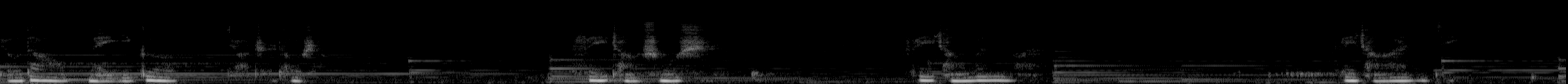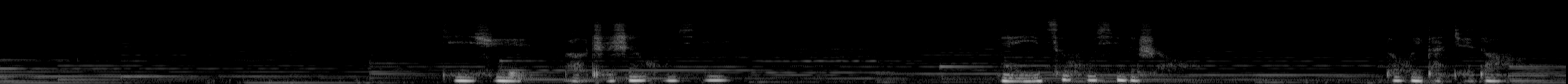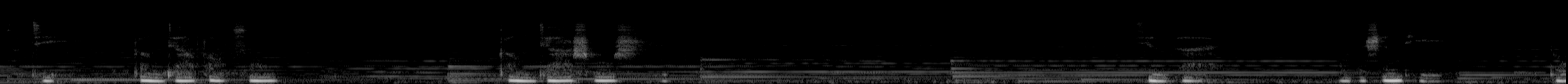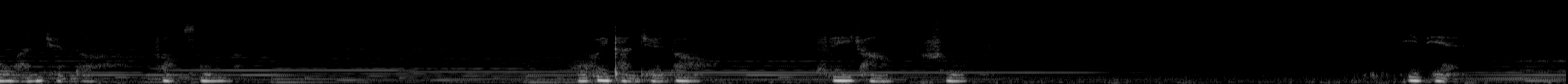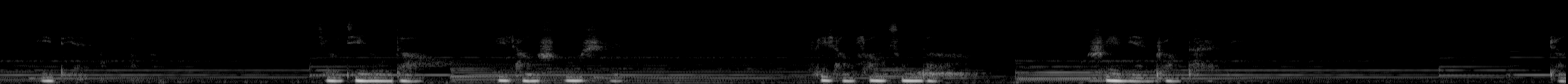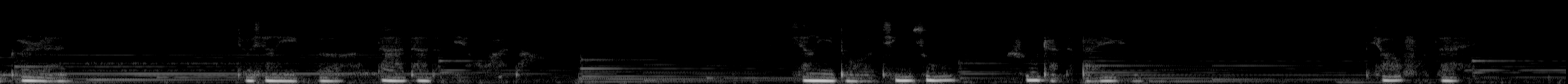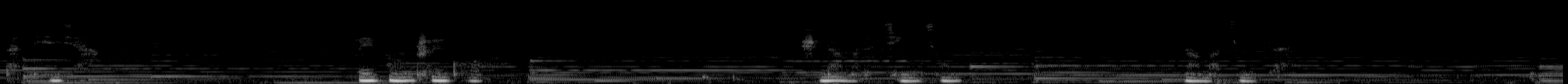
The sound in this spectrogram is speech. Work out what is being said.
流到每一个脚趾头上，非常舒适，非常温暖，非常安静。继续。保持深呼吸，每一次呼吸的时候，都会感觉到自己更加放松，更加舒适。现在，我的身体都完全的放松了。我会感觉到非常舒服，一点一点就进入到非常舒适、非常放松的睡眠状态，整个人就像一个。大大的棉花糖，像一朵轻松舒展的白云，漂浮在蓝天下。微风吹过，是那么的轻松，那么自在，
